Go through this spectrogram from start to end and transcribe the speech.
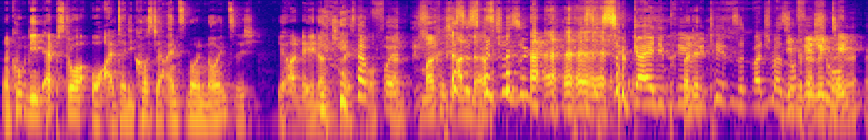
dann gucken die in den App Store, oh Alter, die kostet ja 1,99. Ja, nee, dann scheiß drauf, voll. dann mach ich das Ist anders. manchmal so, das ist so geil, die Prioritäten sind manchmal Die so. Prioritäten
